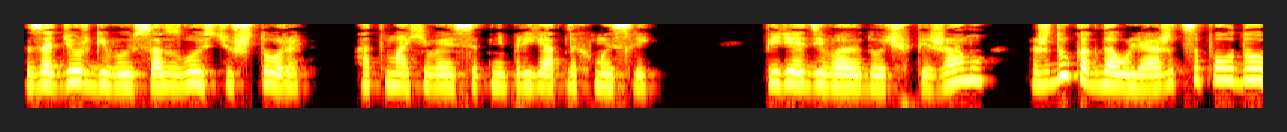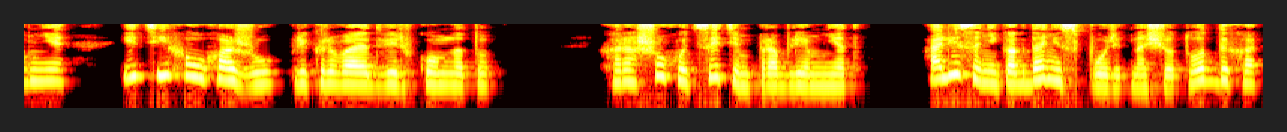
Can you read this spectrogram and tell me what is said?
Задергиваю со злостью шторы, отмахиваясь от неприятных мыслей. Переодеваю дочь в пижаму, жду, когда уляжется поудобнее, и тихо ухожу, прикрывая дверь в комнату. Хорошо, хоть с этим проблем нет. Алиса никогда не спорит насчет отдыха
